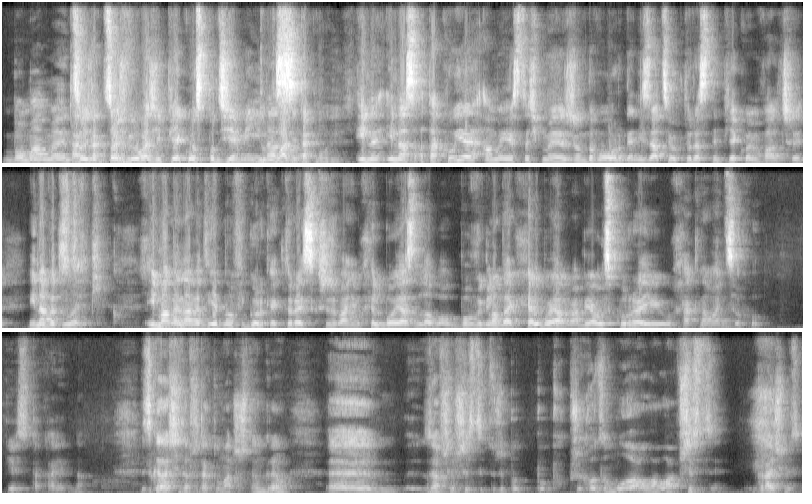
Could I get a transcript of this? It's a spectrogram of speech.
bo mamy... Tak, coś, tak, coś tak. wyłazi piekło z podziemi i Dokładnie nas... tak mówi. I, i nas atakuje, a my jesteśmy rządową organizacją, która z tym piekłem walczy. I nawet my, I mamy nawet jedną figurkę, która jest skrzyżowaniem Hellboya z Lobą, bo wygląda jak Hellboy, ale ma białą skórę i hak na łańcuchu. Jest taka jedna. Zgadza się, zawsze tak tłumaczysz tę grę. Ehm, Zawsze wszyscy, którzy po, po, przychodzą, wow, wow, wow, wszyscy. Graliśmy z,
